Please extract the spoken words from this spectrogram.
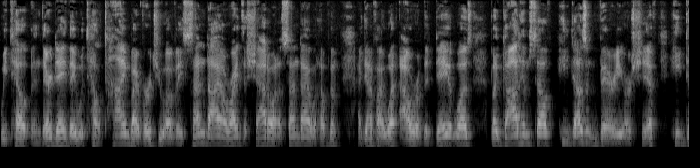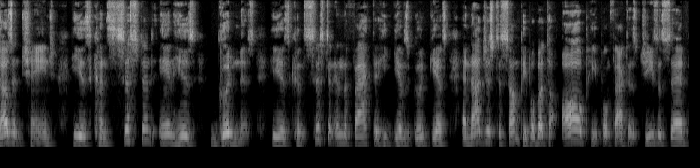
We tell, in their day, they would tell time by virtue of a sundial, right? The shadow on a sundial would help them identify what hour of the day it was. But God Himself, He doesn't vary or shift, He doesn't change. He is consistent in His goodness. He is consistent in the fact that he gives good gifts, and not just to some people, but to all people. In fact, as Jesus said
